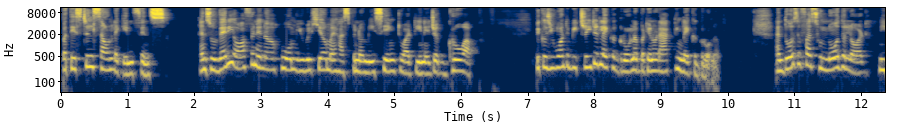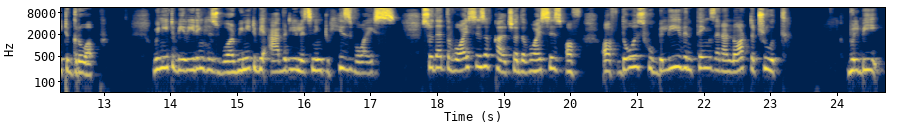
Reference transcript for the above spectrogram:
but they still sound like infants. And so very often in our home, you will hear my husband or me saying to our teenager, grow up. because you want to be treated like a grown up, but you're not acting like a grown up. And those of us who know the Lord need to grow up. We need to be reading His Word. We need to be avidly listening to His voice so that the voices of culture, the voices of, of those who believe in things that are not the truth will be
